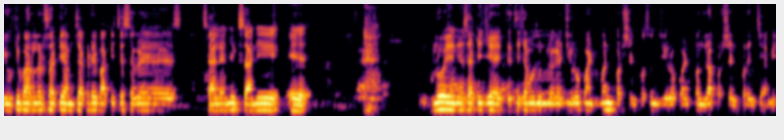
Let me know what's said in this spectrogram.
ब्युटी पार्लरसाठी आमच्याकडे बाकीचे सगळे सॅलेनिक्स आणि ग्लो येण्यासाठी जे आहेत ते त्याच्यामधून वेगळे झिरो पॉईंट वन पर्सेंटपासून झिरो पॉईंट पंधरा पर्सेंटपर्यंतचे आम्ही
